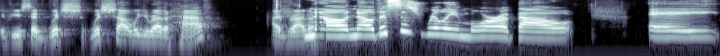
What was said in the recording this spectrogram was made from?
if you said which which shot would you rather have? I'd rather No, no, this is really more about a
